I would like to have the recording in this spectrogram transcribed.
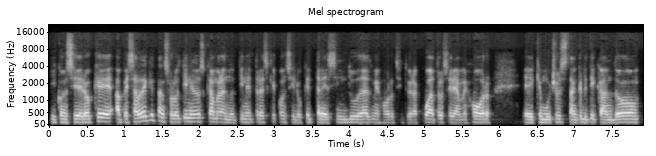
y considero que a pesar de que tan solo tiene dos cámaras, no tiene tres, que considero que tres sin duda es mejor. Si tuviera cuatro sería mejor, eh, que muchos están criticando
